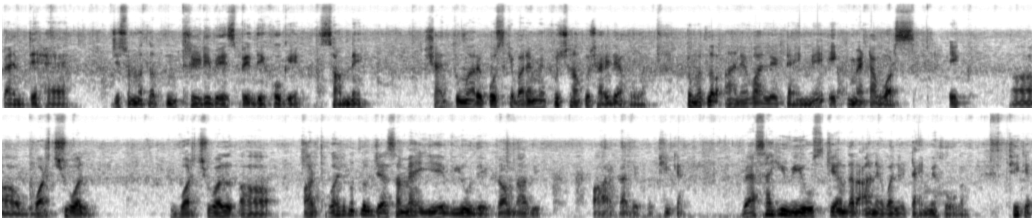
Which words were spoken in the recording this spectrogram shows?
पहनते हैं, जिसमें मतलब तुम थ्री बेस पे देखोगे सामने शायद तुम्हारे को उसके बारे में कुछ ना कुछ आइडिया होगा। तो मतलब आने वाले टाइम में एक मेटावर्स एक वर्चुअल वर्चुअल अर्थ होगा मतलब जैसा मैं ये व्यू देख रहा हूँ ना अभी पार का देखो ठीक है? वैसा ही व्यू उसके अंदर आने वाले टाइम में होगा ठीक है?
